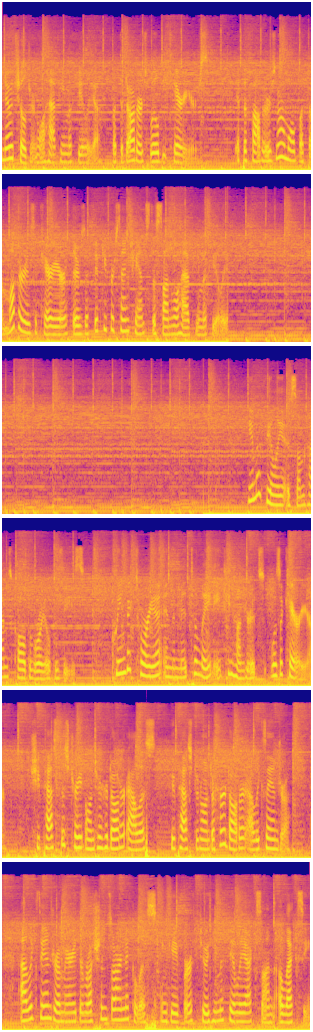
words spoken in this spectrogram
no children will have hemophilia, but the daughters will be carriers. If the father is normal but the mother is a carrier, there's a 50% chance the son will have hemophilia. Hemophilia is sometimes called the royal disease. Queen Victoria in the mid to late 1800s was a carrier. She passed this trait on to her daughter Alice, who passed it on to her daughter Alexandra. Alexandra married the Russian Tsar Nicholas and gave birth to a hemophiliac son, Alexei.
